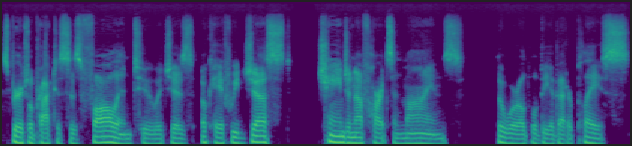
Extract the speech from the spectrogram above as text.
spiritual practices fall into, which is okay if we just change enough hearts and minds, the world will be a better place.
